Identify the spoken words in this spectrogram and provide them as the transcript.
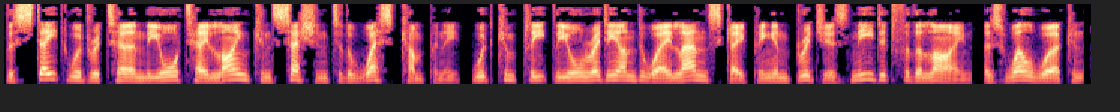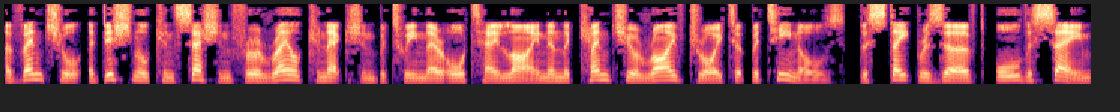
the state would return the Auteuil line concession to the West Company, would complete the already underway landscaping and bridges needed for the line, as well work an eventual additional concession for a rail connection between their Auteuil line and the Ceinture Rive Droit at Batignolles. The state reserved, all the same,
